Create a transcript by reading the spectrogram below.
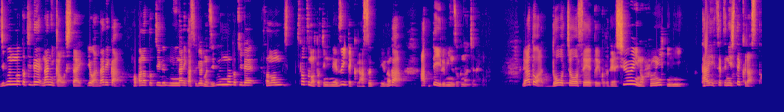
自分の土地で何かをしたい。要は誰か他の土地に何かするよりも自分の土地でその一つの土地に根付いて暮らすっていうのが合っている民族なんじゃないか。で、あとは同調性ということで、周囲の雰囲気に大切にして暮らすと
